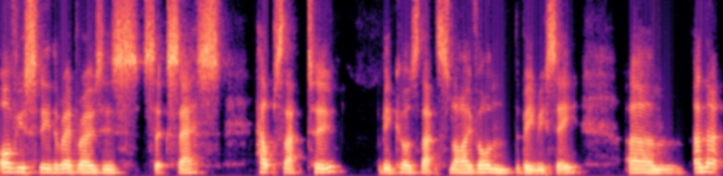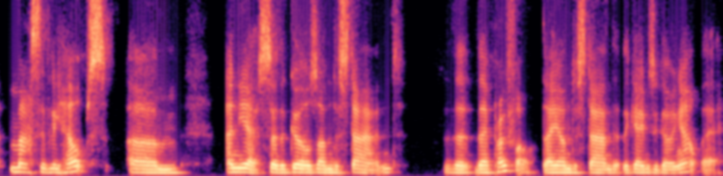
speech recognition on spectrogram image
Obviously the red roses success helps that too because that's live on the BBC. Um, and that massively helps. Um, and yes, yeah, so the girls understand the, their profile. They understand that the games are going out there.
